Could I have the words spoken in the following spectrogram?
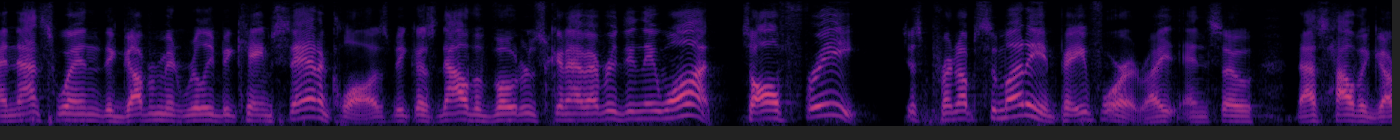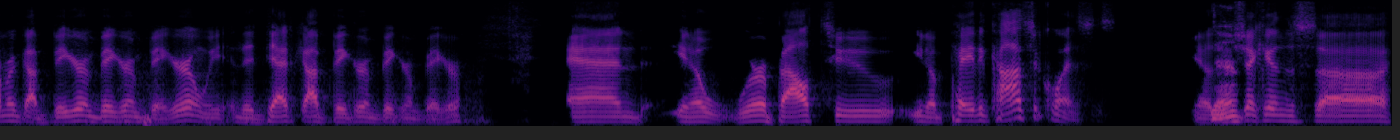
And that's when the government really became Santa Claus because now the voters can have everything they want. It's all free. Just print up some money and pay for it, right? And so that's how the government got bigger and bigger and bigger, and we and the debt got bigger and bigger and bigger. And you know we're about to you know pay the consequences. You know Yeah. the chickens uh,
